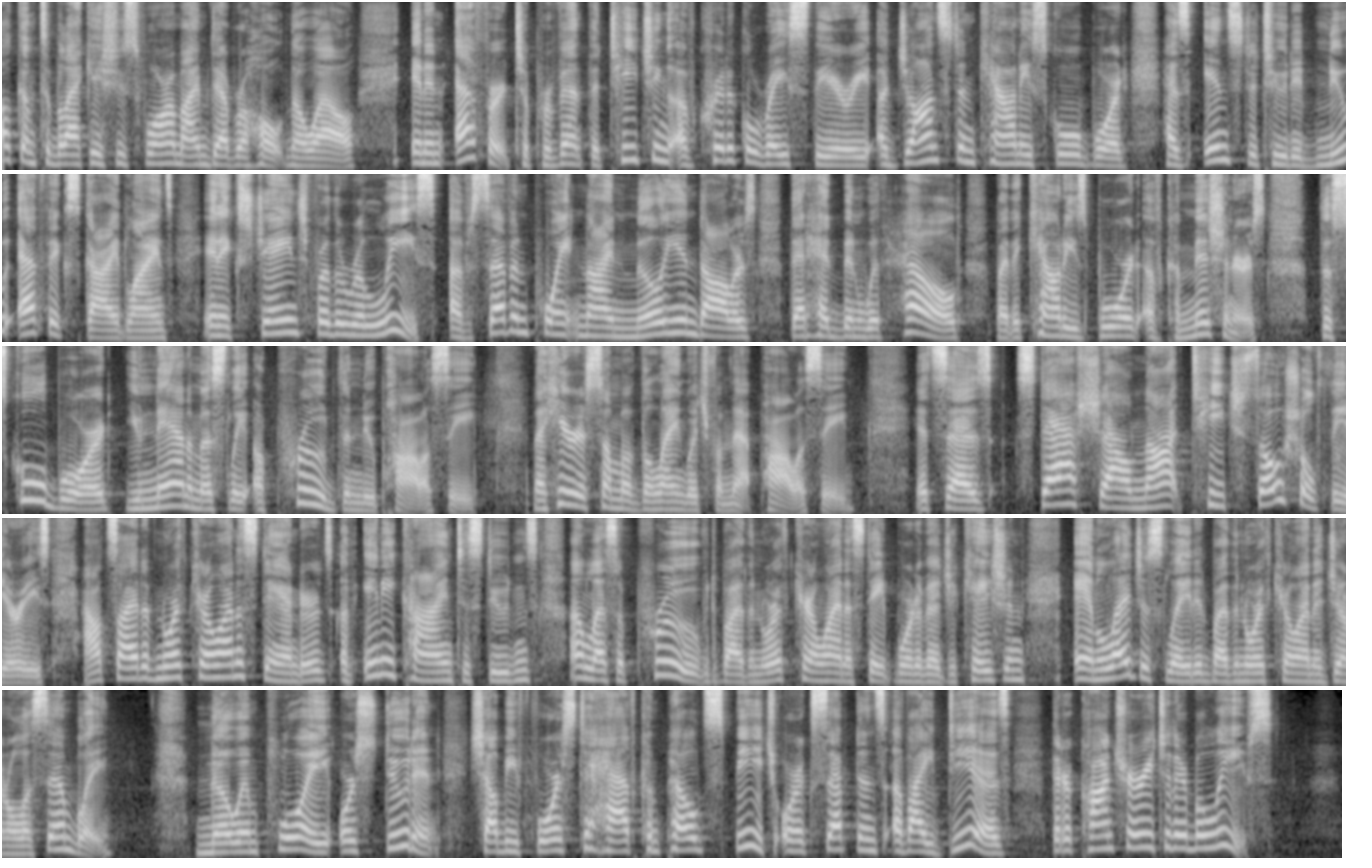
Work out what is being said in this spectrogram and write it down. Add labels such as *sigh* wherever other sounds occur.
Welcome to Black Issues Forum. I'm Deborah Holt Noel. In an effort to prevent the teaching of critical race theory, a Johnston County school board has instituted new ethics guidelines in exchange for the release of $7.9 million that had been withheld by the county's Board of Commissioners. The school board unanimously approved the new policy. Now, here is some of the language from that policy. It says staff shall not teach social theories outside of North Carolina standards of any kind to students unless approved by the North Carolina State Board of Education and legislated by the North Carolina General Assembly. No employee or student shall be forced to have compelled speech or acceptance of ideas that are contrary to their beliefs.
